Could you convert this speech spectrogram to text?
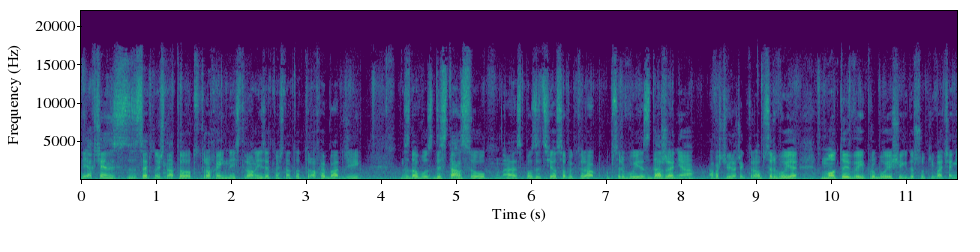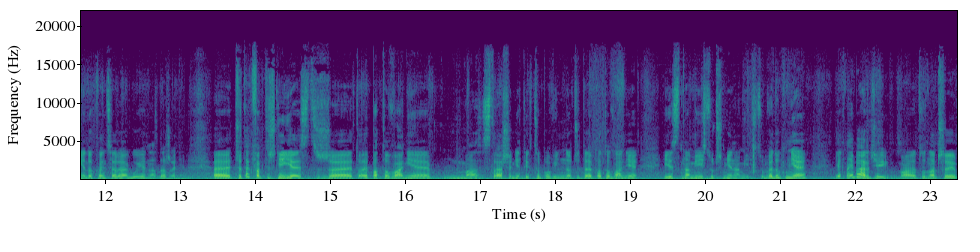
Ja chciałem zerknąć na to od trochę innej strony i zerknąć na to trochę bardziej znowu z dystansu, e, z pozycji osoby, która obserwuje zdarzenia, a właściwie raczej, która obserwuje motywy i próbuje się ich doszukiwać, a nie do końca reaguje na zdarzenie. E, czy tak faktycznie jest, że to epatowanie ma straszy nie tych, co powinno, czy to epatowanie jest na miejscu, czy nie na miejscu? Według mnie jak najbardziej. To znaczy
